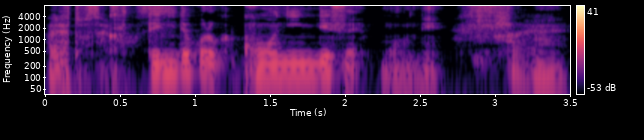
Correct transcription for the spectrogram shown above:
ありがとうございます。勝手にどころか公認ですね、もうね。はい、はい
